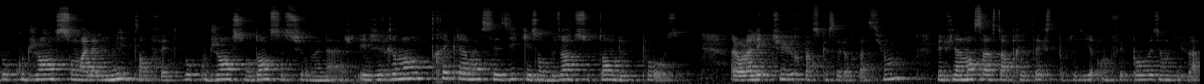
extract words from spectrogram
beaucoup de gens sont à la limite en fait, beaucoup de gens sont dans ce surmenage. Et j'ai vraiment très clairement saisi qu'ils ont besoin de ce temps de pause. Alors la lecture parce que c'est leur passion, mais finalement ça reste un prétexte pour te dire on fait pause et on y va.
